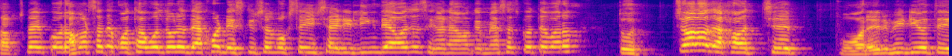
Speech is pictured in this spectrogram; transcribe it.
সাবস্ক্রাইব করো। আমার সাথে কথা বলতে হলে দেখো ডিসক্রিপশন বক্সে ইনস্টাইডি লিঙ্ক দেওয়া আছে, সেখানে আমাকে মেসেজ করতে পারো। তো চলো, দেখা হচ্ছে পরের ভিডিওতে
